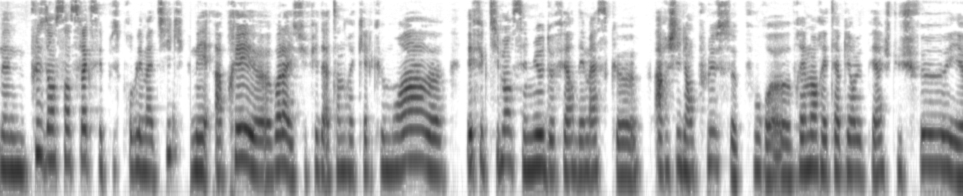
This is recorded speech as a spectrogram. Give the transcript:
même plus dans ce sens-là que c'est plus problématique. Mais après, euh, voilà, il suffit d'attendre quelques mois. Euh, effectivement, c'est mieux de faire des masques argile en plus pour vraiment rétablir le pH du cheveu et,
